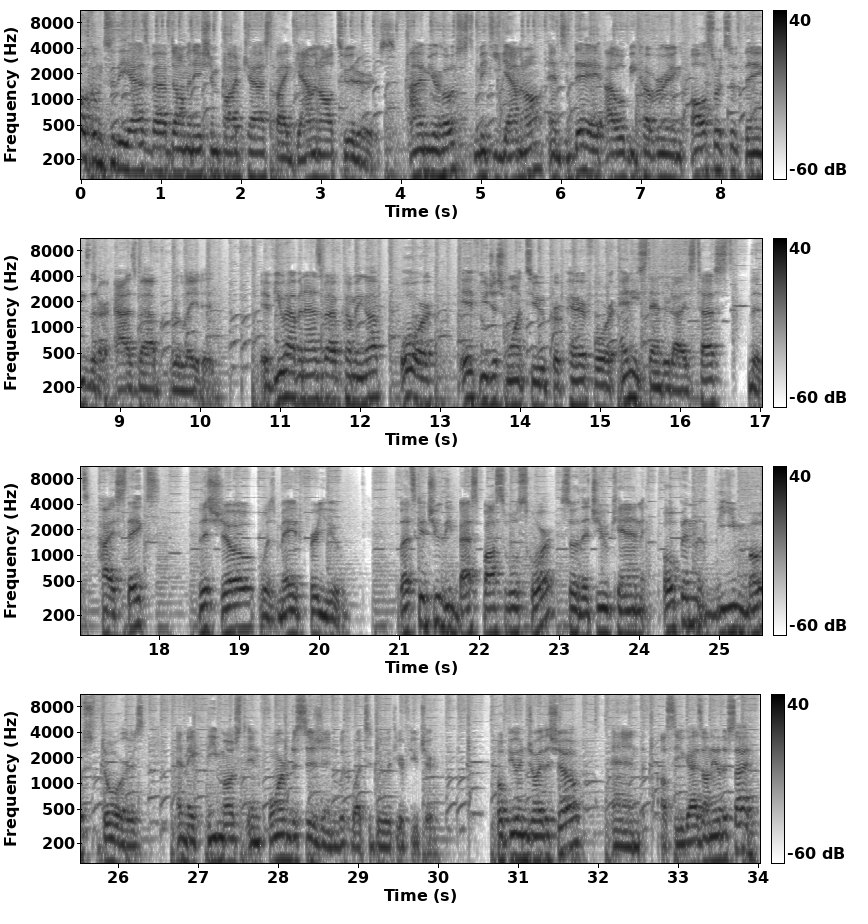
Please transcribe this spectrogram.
Welcome to the ASVAB Domination Podcast by Gamonal Tutors. I'm your host, Mickey Gamonal, and today I will be covering all sorts of things that are ASVAB related. If you have an ASVAB coming up, or if you just want to prepare for any standardized test that's high stakes, this show was made for you. Let's get you the best possible score so that you can open the most doors and make the most informed decision with what to do with your future. Hope you enjoy the show, and I'll see you guys on the other side.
